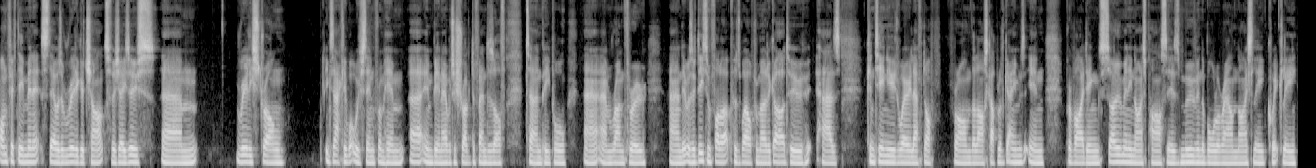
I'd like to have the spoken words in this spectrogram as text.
on 15 minutes, there was a really good chance for Jesus. Um, really strong, exactly what we've seen from him uh, in being able to shrug defenders off, turn people, uh, and run through. And it was a decent follow up as well from Odegaard, who has continued where he left off from the last couple of games in providing so many nice passes, moving the ball around nicely, quickly,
